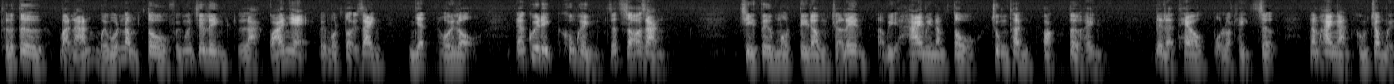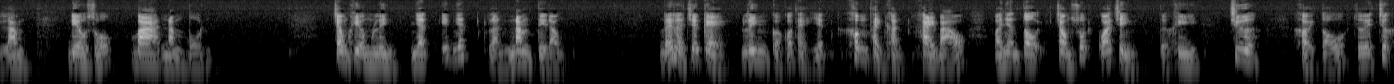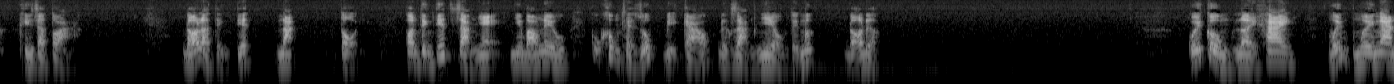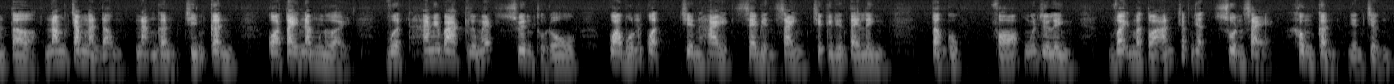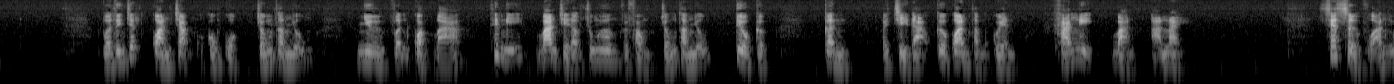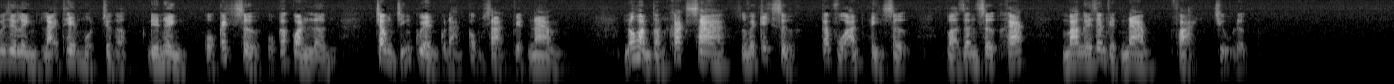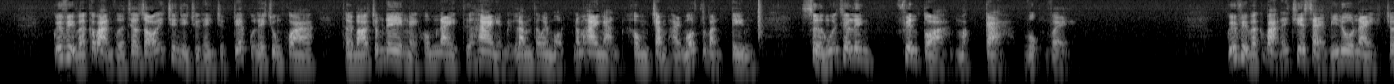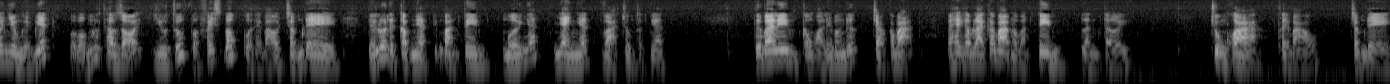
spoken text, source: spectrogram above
Thứ tư, bản án 14 năm tù với Nguyễn Duy Linh là quá nhẹ với một tội danh nhận hối lộ, đã quy định khung hình rất rõ ràng. Chỉ từ 1 tỷ đồng trở lên là bị 20 năm tù, trung thân hoặc tử hình. Đây là theo Bộ Luật Hình sự năm 2015, điều số 354. Trong khi ông Linh nhận ít nhất là 5 tỷ đồng. Đấy là chưa kể Linh còn có thể hiện không thành khẩn khai báo và nhận tội trong suốt quá trình từ khi chưa khởi tố cho đến trước khi ra tòa. Đó là tình tiết nặng tội, còn tình tiết giảm nhẹ như báo nêu cũng không thể giúp bị cáo được giảm nhiều tới mức đó được. Cuối cùng lời khai với 10.000 tờ 500.000 đồng nặng gần 9 cân qua tay 5 người vượt 23 km xuyên thủ đô qua 4 quận trên 2 xe biển xanh trước khi đến tay Linh, Tổng cục Phó Nguyễn Duy Linh, vậy mà tòa án chấp nhận suôn sẻ không cần nhân chứng. Với tính chất quan trọng của công cuộc chống tham nhũng như vẫn quảng bá, thiết nghĩ Ban chỉ đạo Trung ương về phòng chống tham nhũng tiêu cực cần phải chỉ đạo cơ quan thẩm quyền kháng nghị bản án này. xét xử vụ án Nguyễn Duy Linh lại thêm một trường hợp điển hình của cách xử của các quan lớn trong chính quyền của Đảng Cộng sản Việt Nam. Nó hoàn toàn khác xa so với cách xử các vụ án hình sự và dân sự khác mà người dân Việt Nam phải chịu đựng. Quý vị và các bạn vừa theo dõi chương trình truyền hình trực tiếp của Lê Trung Khoa, Thời báo chấm ngày hôm nay thứ hai ngày 15 tháng 11 năm 2021 với bản tin Sửa Nguyễn Duy Linh, phiên tòa mặc cả vụng về. Quý vị và các bạn hãy chia sẻ video này cho nhiều người biết và bấm nút theo dõi YouTube và Facebook của Thời báo.de để luôn được cập nhật những bản tin mới nhất, nhanh nhất và trung thực nhất. Từ Berlin, Cộng hòa Liên bang Đức, chào các bạn và hẹn gặp lại các bạn ở bản tin lần tới. Trung Khoa Thời báo.de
